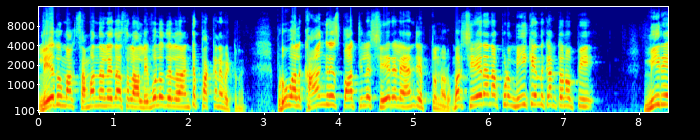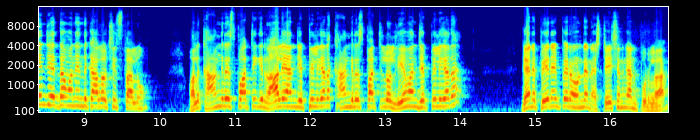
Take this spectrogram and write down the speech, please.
లేదు మాకు సంబంధం లేదు అసలు వాళ్ళు ఎవరో తెలియదు అంటే పక్కన పెట్టురు. ఇప్పుడు వాళ్ళు కాంగ్రెస్ పార్టీలో చేరలే అని చెప్తున్నారు. మరి చేరనప్పుడు మీకెందుకు అంత నొప్పి? మీరేం చేద్దామని ఎందుకు ఆలోచిస్తారు? వాళ్ళు కాంగ్రెస్ పార్టీకి రాలే అని చెప్పిల్లు కదా కాంగ్రెస్ పార్టీలో లేవని చెప్పిల్లు కదా. కానీ పేరేం పేరు ఉండేనా? స్టేషన్ కానిపూర్లా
